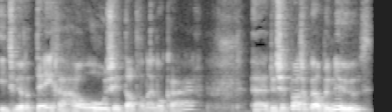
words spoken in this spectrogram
iets willen tegenhouden? Hoe zit dat dan in elkaar? Eh, dus ik was ook wel benieuwd.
